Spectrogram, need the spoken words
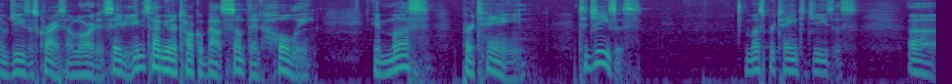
of Jesus Christ, our Lord and Savior, anytime you want to talk about something holy, it must pertain to Jesus. It must pertain to Jesus. Uh,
